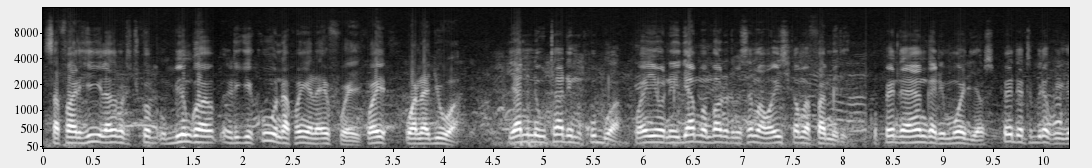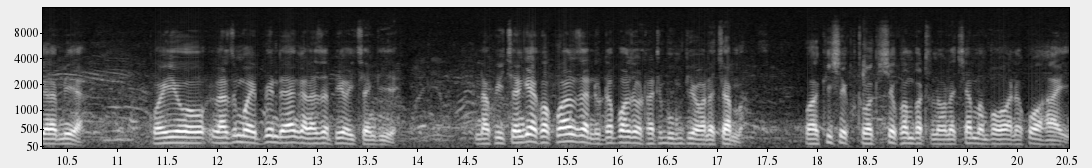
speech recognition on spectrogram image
Safari hii lazima tuchukue ubingwa ligi kuu na pamoja na FA. Kwa hiyo wanajua yaani ni utani mkubwa. Kwa hiyo ni jambo ambalo tumesema waishi kama family. Kupenda Yanga ni moja, usipende tu bila kuigaramia. Kwa hiyo lazima waipende Yanga, lazima pia waichangie na kuichangia kwa kwanza, ndio tunapoanza utaratibu mpya wa wanachama, wahakikishe tuhakikishe kwamba tuna wanachama ambao wanakuwa hai.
